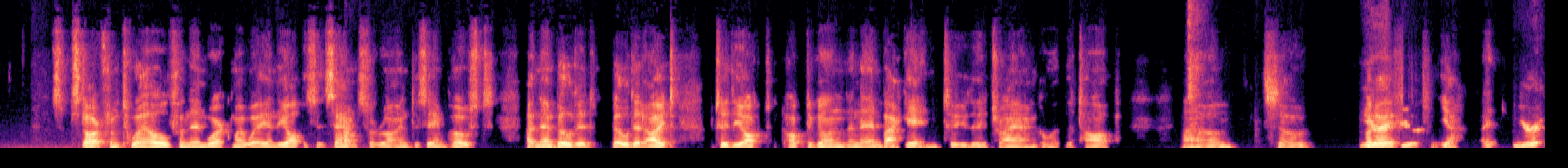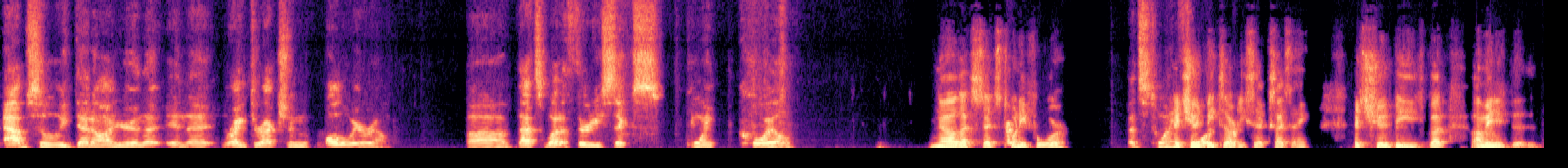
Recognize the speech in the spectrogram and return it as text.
start from 12 and then work my way in the opposite sense around the same posts and then build it build it out to the oct- octagon and then back in to the triangle at the top um, so, but I, yeah, I, you're absolutely dead on. You're in the in the right direction all the way around. Uh, that's what a 36 point coil. No, that's that's 24. That's 20. It should be 36, I think. It should be, but I mean,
